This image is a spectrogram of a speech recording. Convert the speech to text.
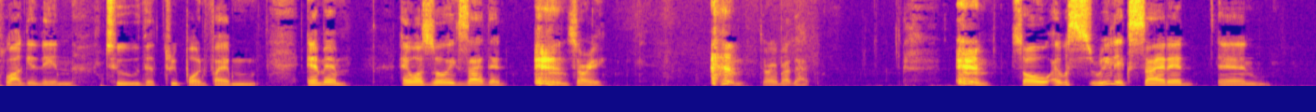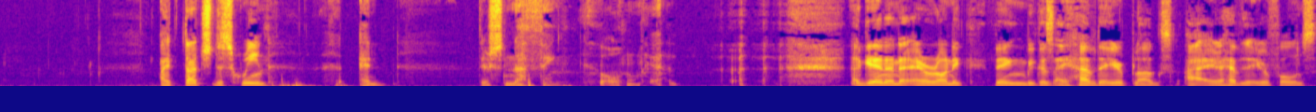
plug it in to the 3.5 mm. I was so excited. Sorry. Sorry about that. so I was really excited and I touch the screen and there's nothing. Oh man. Again, an ironic thing because I have the earplugs, I have the earphones,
